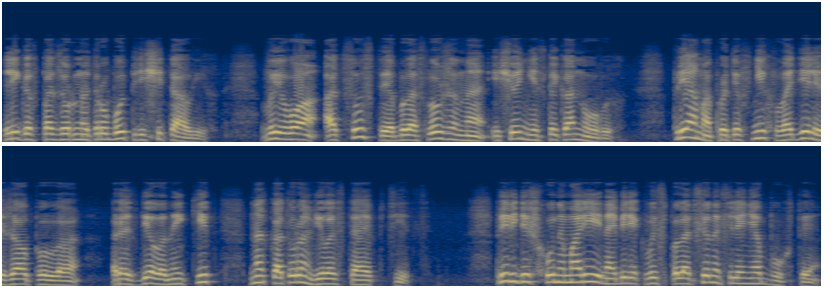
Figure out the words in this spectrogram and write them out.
Лигов подзорной трубой пересчитал их. В его отсутствие было сложено еще несколько новых. Прямо против них в воде лежал полуразделанный кит, над которым вилась стая птиц. При виде шхуны Марии на берег выспало все население бухты.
